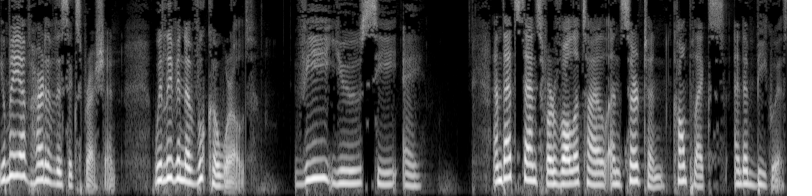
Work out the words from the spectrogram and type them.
You may have heard of this expression. We live in a VUCA world. V U C A. And that stands for volatile, uncertain, complex, and ambiguous.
